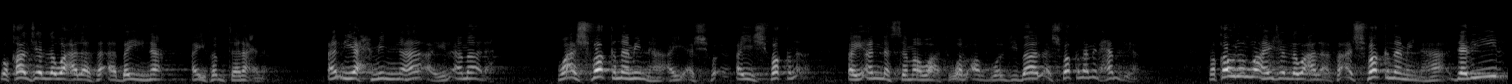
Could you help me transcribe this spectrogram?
وقال جل وعلا فأبين أي فامتنعنا. أن يحملنها أي الأمانة. وأشفقن منها أي أي أشفقن أي أن السماوات والأرض والجبال أشفقن من حملها. فقول الله جل وعلا فأشفقن منها دليل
